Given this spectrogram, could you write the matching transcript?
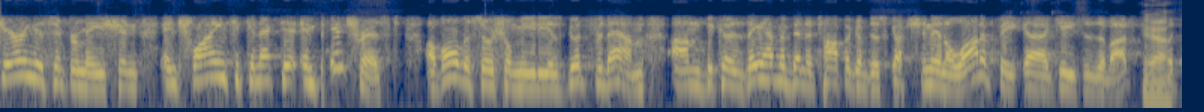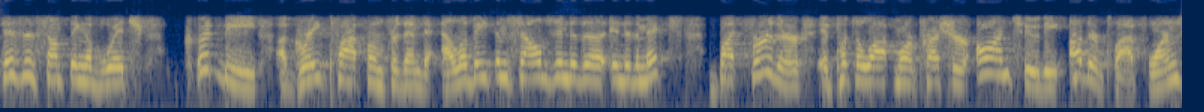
sharing this information and trying to connect it, and Pinterest of all the social media is good for them um, because they haven't been a topic of discussion in a lot of fa- uh, cases of us. Yeah. But this is something of which could be a great platform for them to elevate themselves into the into the mix. But further, it puts a lot more pressure onto the other platforms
